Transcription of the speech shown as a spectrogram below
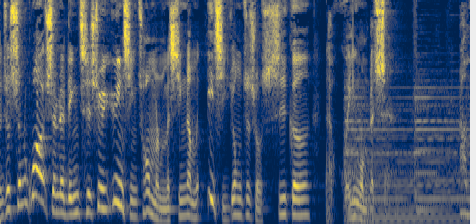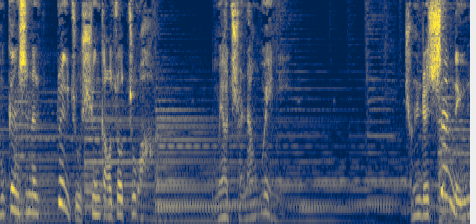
恳求神话神的灵持续运行，充满我们的心。让我们一起用这首诗歌来回应我们的神，让我们更深的对主宣告说：主啊，我们要全然为你。求你的圣灵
